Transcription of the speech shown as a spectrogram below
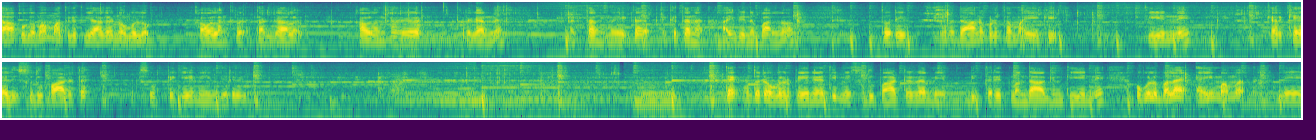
දාපු ගමන් මතක තියාගන්න ඔයගොල්ලෝ කවලම් කර ටක් ගාලා කවලම් කරගන්න නැත්තම් මේක එක තැන හයි වෙන බලනවා එතකොට එහෙම දානකොට තමයි ඒකේ තියෙන්නේ කැරකෑලි සුදු පාටට සුප් එකේ මේ විදිහට වෙන්නේ දැන් හොඳට ඔයගොල්ලෝ පේනවා ඇති මේ සුදු පාටට මේ බිත්තරෙත් මම දාගෙන තියෙන්නේ. ඔයගොල්ලෝ බලයි ඇයි මම මේ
